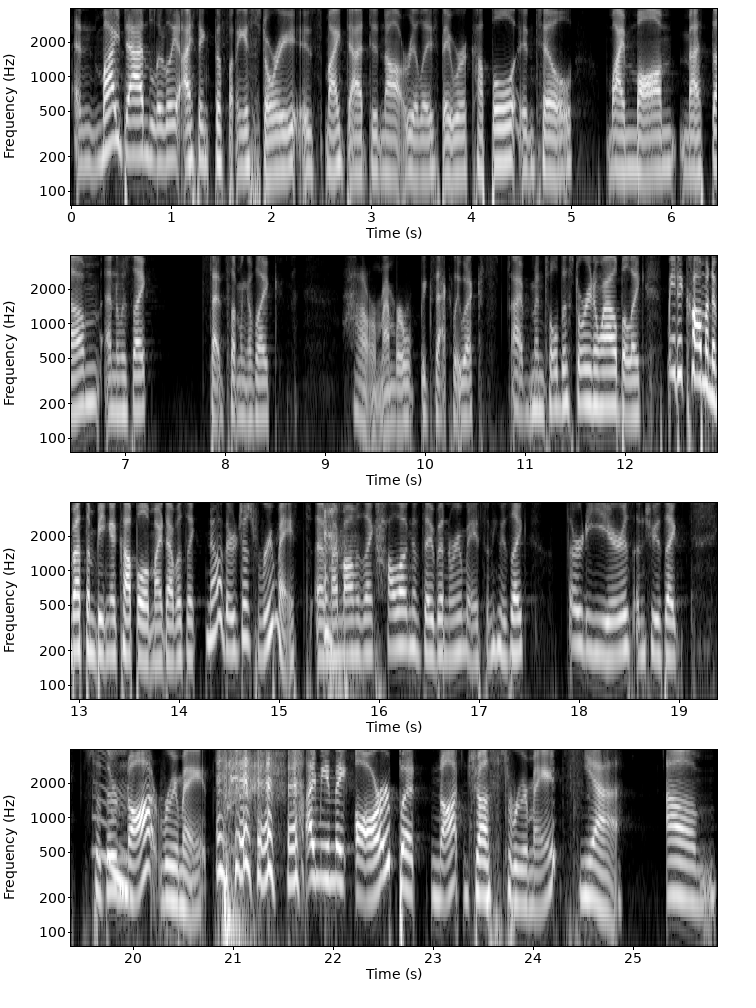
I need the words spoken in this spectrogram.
and my dad literally i think the funniest story is my dad did not realize they were a couple until my mom met them and was like said something of like I don't remember exactly what 'cause I haven't been told this story in a while, but like made a comment about them being a couple. And my dad was like, no, they're just roommates. And my mom was like, how long have they been roommates? And he was like, 30 years. And she was like, so they're not roommates. I mean, they are, but not just roommates. Yeah. Um,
